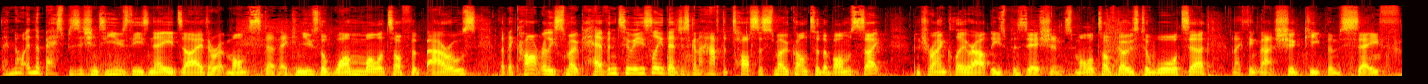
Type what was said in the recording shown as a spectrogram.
They're not in the best position to use these nades either at Monster. They can use the one Molotov for barrels, but they can't really smoke Heaven too easily. They're just going to have to toss a smoke onto the bomb site and try and clear out these positions. Molotov goes to water, and I think that should keep them safe.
